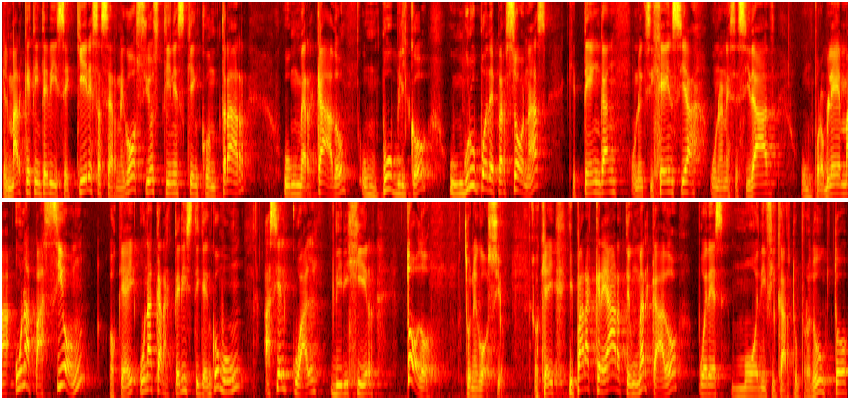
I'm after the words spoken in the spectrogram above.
el marketing te dice, quieres hacer negocios, tienes que encontrar un mercado, un público, un grupo de personas que tengan una exigencia, una necesidad, un problema, una pasión, ¿ok? Una característica en común hacia el cual dirigir todo tu negocio, ¿ok? Y para crearte un mercado, puedes modificar tu producto,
